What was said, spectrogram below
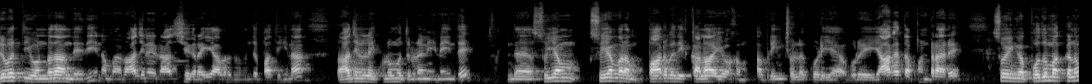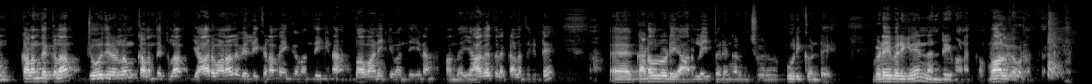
இருபத்தி ஒன்பதாம் தேதி நம்ம ராஜநிலை ராஜசேகர் ஐயா அவர்கள் வந்து பார்த்தீங்கன்னா ராஜநிலை குழுமத்துடன் இணைந்து இந்த சுயம் சுயம்பரம் பார்வதி கலா யோகம் அப்படின்னு சொல்லக்கூடிய ஒரு யாகத்தை பண்ணுறாரு ஸோ இங்கே பொதுமக்களும் கலந்துக்கலாம் ஜோதிடர்களும் கலந்துக்கலாம். யார் வேணாலும் வெள்ளிக்கிழமை இங்கே வந்தீங்கன்னா பவானிக்கு வந்தீங்கன்னா அந்த யாகத்தில் கலந்துக்கிட்டு கடவுளுடைய அருளை பெறுங்கள்னு சொல்லி கூறிக்கொண்டு விடைபெறுகிறேன். நன்றி வணக்கம். வாழ்க வளமுடன்.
